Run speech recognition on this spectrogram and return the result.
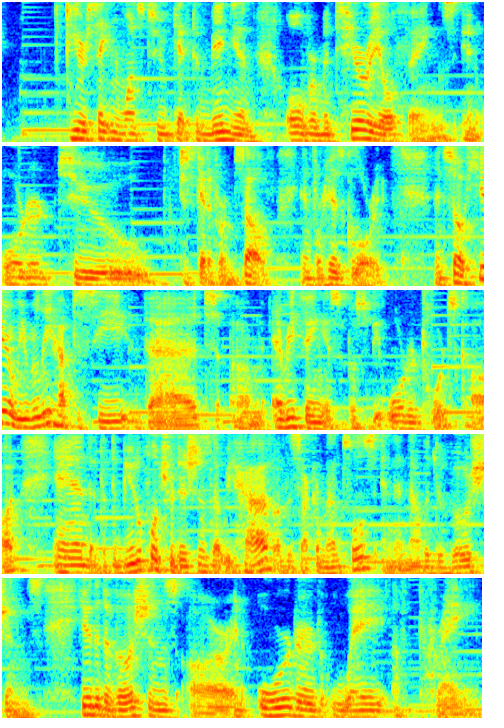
Here, Satan wants to get dominion over material things in order to just get it for himself and for his glory. And so, here we really have to see that um, everything is supposed to be ordered towards God, and that the beautiful traditions that we have of the sacramentals and then now the devotions. Here, the devotions are an ordered way of praying.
